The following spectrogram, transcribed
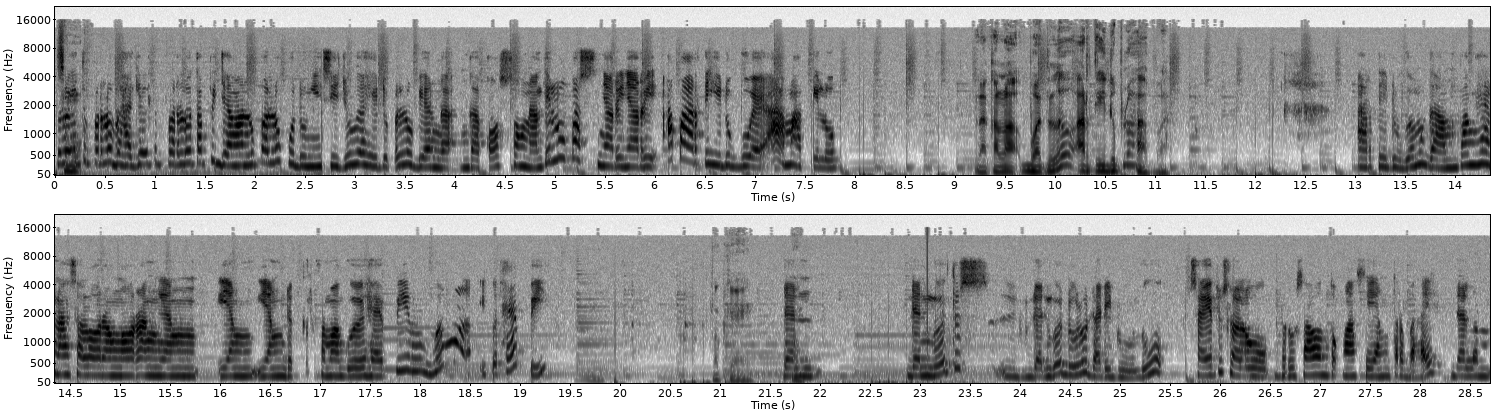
Slow itu perlu, bahagia itu perlu, tapi jangan lupa lu kudu ngisi juga hidup lu biar nggak nggak kosong. Nanti lu pas nyari-nyari apa arti hidup gue, ah mati lu. Nah kalau buat lu arti hidup lu apa? Arti hidup gue mah gampang kan asal orang-orang yang yang yang deket sama gue happy, gue mah ikut happy. Oke. Okay. Dan oh dan gue tuh dan gue dulu dari dulu saya tuh selalu berusaha untuk ngasih yang terbaik dalam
